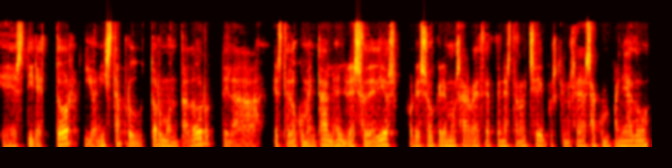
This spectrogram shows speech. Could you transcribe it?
es director, guionista, productor, montador de este documental, ¿eh? El beso de Dios. Por eso queremos agradecerte en esta noche pues, que nos hayas acompañado,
